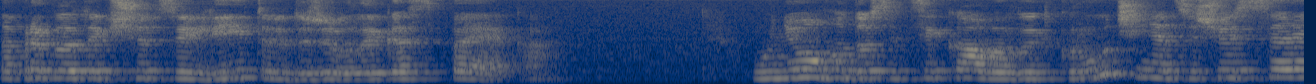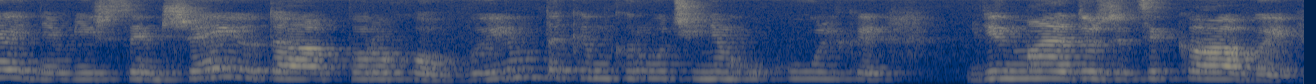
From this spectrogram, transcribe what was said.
наприклад, якщо це літо і дуже велика спека. У нього досить цікавий вид кручення, це щось середнє між сенчею та пороховим таким крученням у кульки. Він має дуже цікавий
